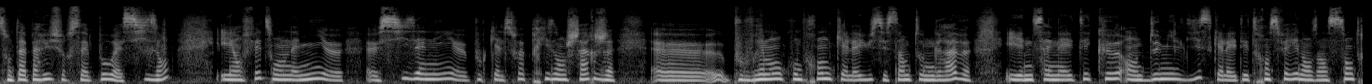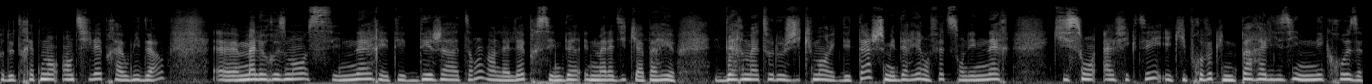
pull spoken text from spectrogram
sont apparues sur sa peau à 6 ans. Et en fait, on a mis 6 années pour qu'elle soit prise en charge, pour vraiment comprendre qu'elle a eu ces symptômes graves. Et ça n'a été que en 2010 qu'elle a été transférée dans un centre de traitement anti-lèpre à Ouida. malheureusement, ses nerfs étaient déjà atteints. Hein. La lèpre, c'est une, maladie qui apparaît dermatologiquement avec des taches, mais derrière, en fait, sont les nerfs qui sont affectés et qui provoquent une paralysie, une nécrose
